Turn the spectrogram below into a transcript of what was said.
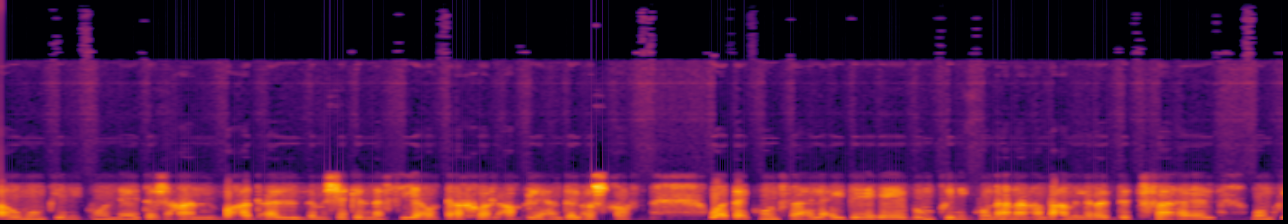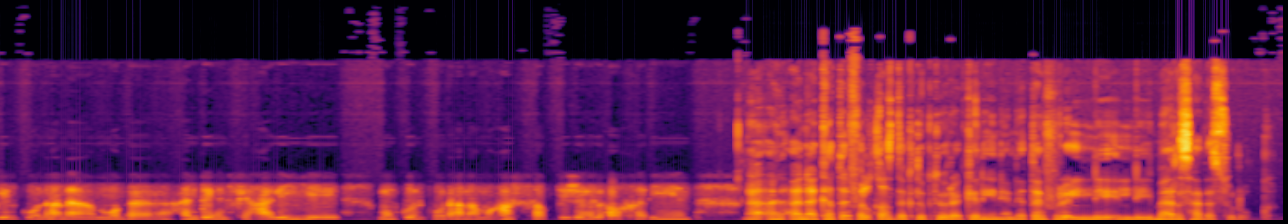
أو ممكن يكون ناتج عن بعض المشاكل النفسية أو التأخر العقلي عند الأشخاص. وقت يكون فعل عدائي ممكن يكون أنا عم بعمل ردة فعل ممكن يكون أنا آه، عندي انفعالية ممكن يكون أنا معصب تجاه الآخرين. أنا كطفل قصدك دكتورة كريم يعني طفل اللي اللي يمارس هذا السلوك.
